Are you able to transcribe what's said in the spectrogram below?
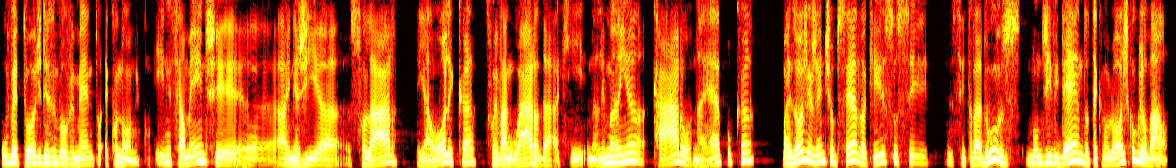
o vetor de desenvolvimento econômico. Inicialmente, eh, a energia solar e a eólica foi vanguarda aqui na Alemanha, caro na época, mas hoje a gente observa que isso se, se traduz num dividendo tecnológico global.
